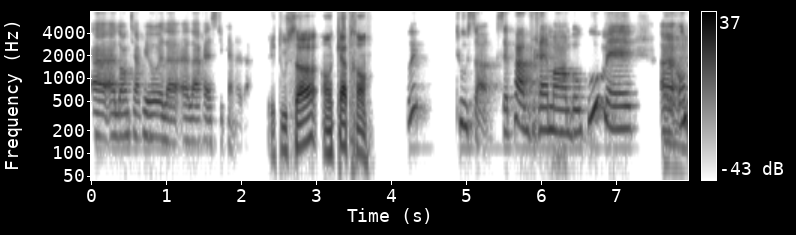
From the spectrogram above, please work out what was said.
à, l'Ontario et à la reste du Canada. Et tout ça en quatre ans? Oui, tout ça. C'est pas vraiment beaucoup, mais euh, on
